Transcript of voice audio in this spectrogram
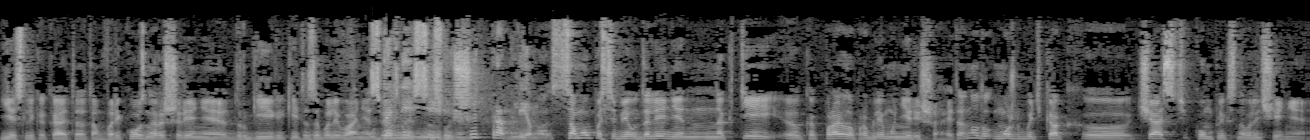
если какая-то там варикозное расширение, другие какие-то заболевания, связанные с Удаление сосудами. решит проблему. Само по себе удаление ногтей, э, как правило, проблему не решает. Оно может быть как э, часть комплексного лечения.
